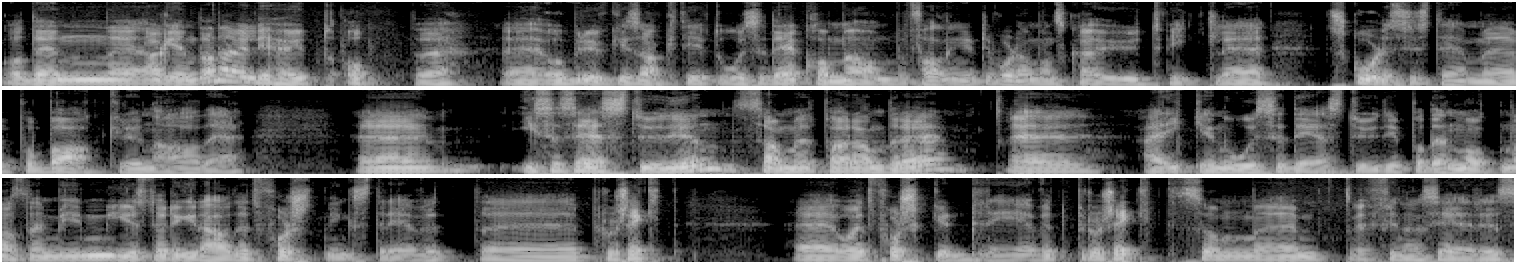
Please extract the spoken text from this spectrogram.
og den agendaen er veldig høyt oppe uh, og brukes aktivt. OECD kom med anbefalinger til hvordan man skal utvikle skolesystemet på bakgrunn av det. Uh, ICCS-studien sammen med et par andre uh, er ikke en OECD-studie på den måten. Altså, det er i mye større grad et forskningsdrevet prosjekt og et forskerdrevet prosjekt som finansieres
